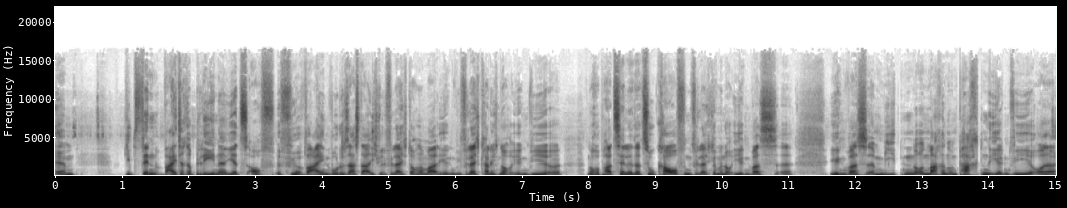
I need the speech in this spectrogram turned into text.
Ähm, Gibt es denn weitere Pläne jetzt auch für Wein, wo du sagst, ah, ich will vielleicht doch nochmal irgendwie, vielleicht kann ich noch irgendwie äh, noch ein paar Zelle dazu kaufen, vielleicht können wir noch irgendwas, äh, irgendwas äh, mieten und machen und pachten irgendwie oder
